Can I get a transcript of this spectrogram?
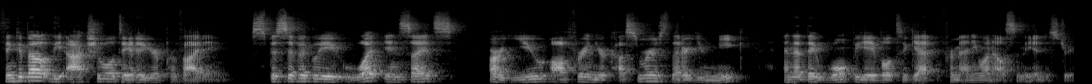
Think about the actual data you're providing. Specifically, what insights are you offering your customers that are unique and that they won't be able to get from anyone else in the industry?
